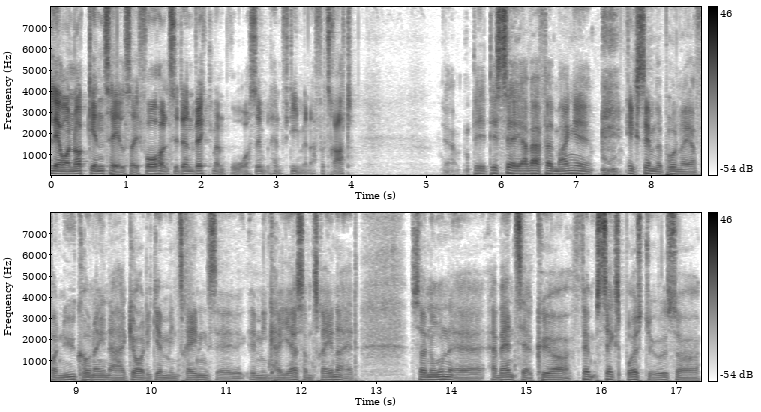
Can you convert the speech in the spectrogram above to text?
laver nok gentagelser i forhold til den vægt, man bruger, simpelthen fordi man er for træt. Ja, det, det ser jeg i hvert fald mange eksempler på, når jeg får nye kunder ind, og har gjort igennem min, trænings, øh, min karriere som træner, at så nogen er, er vant til at køre 5-6 brystøvelser,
